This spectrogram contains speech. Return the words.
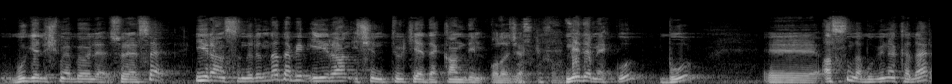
bu gelişme böyle sürerse İran sınırında da bir İran için Türkiye'de kandil olacak. Ne demek bu? Bu e, aslında bugüne kadar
